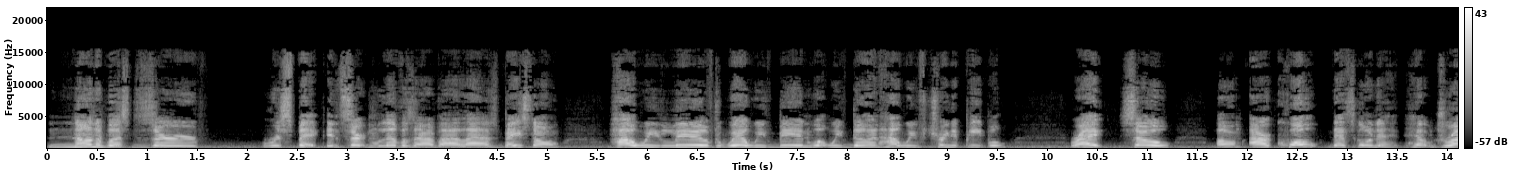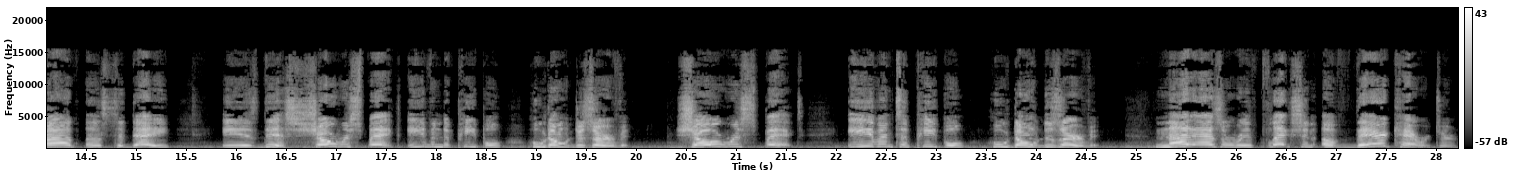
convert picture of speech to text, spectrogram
none of us deserve respect in certain levels of our lives based on how we lived, where we've been, what we've done, how we've treated people, right? So, um, our quote that's going to help drive us today is this show respect even to people who don't deserve it. Show respect even to people who don't deserve it. Not as a reflection of their character,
